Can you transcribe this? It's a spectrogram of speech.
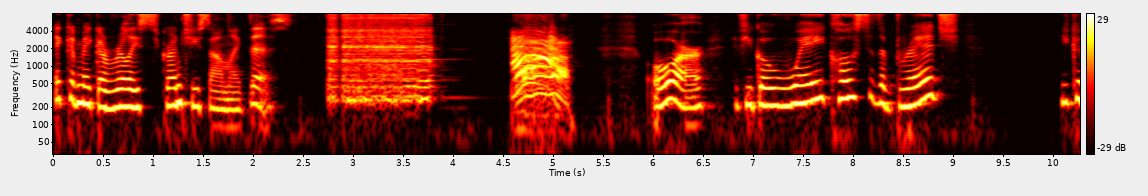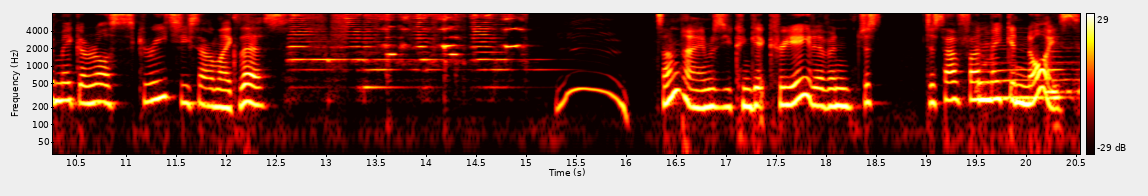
it can make a really scrunchy sound like this. Ah! Or if you go way close to the bridge, you can make a real screechy sound like this. Sometimes you can get creative and just just have fun making noise.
